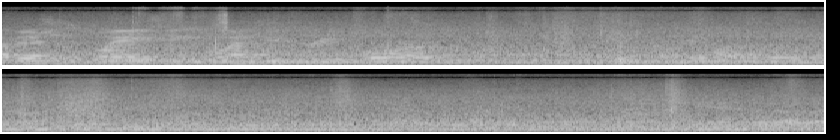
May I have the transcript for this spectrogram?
official placing, one, two, three, four. And, uh,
